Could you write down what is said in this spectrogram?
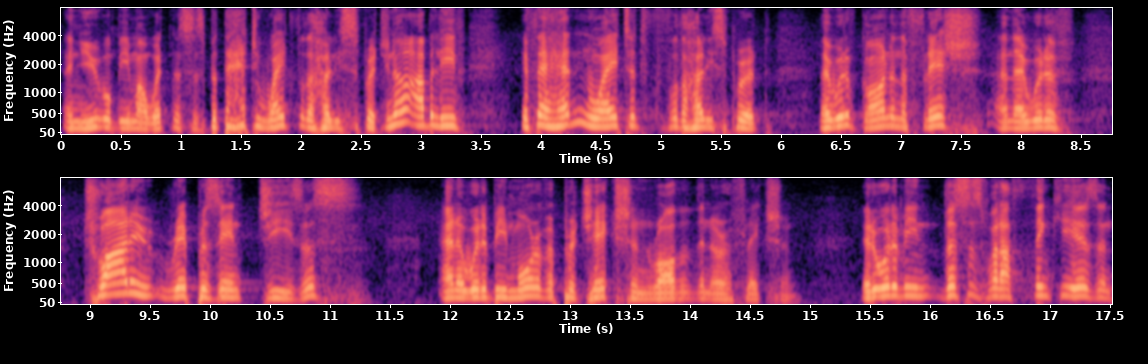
and you will be my witnesses. But they had to wait for the Holy Spirit. You know, I believe if they hadn't waited for the Holy Spirit, they would have gone in the flesh and they would have tried to represent Jesus, and it would have been more of a projection rather than a reflection. It would have been, this is what I think he is, and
